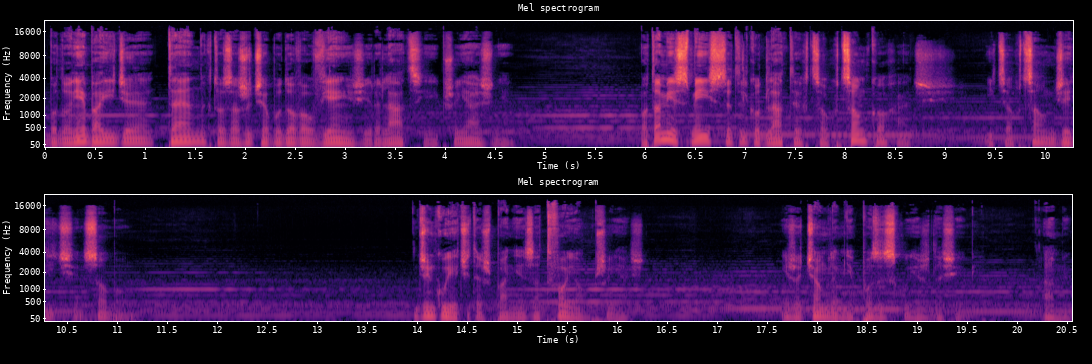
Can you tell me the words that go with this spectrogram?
Bo do nieba idzie ten, kto za życia budował więzi, relacje i przyjaźnie. bo tam jest miejsce tylko dla tych, co chcą kochać i co chcą dzielić się sobą. Dziękuję Ci też, Panie, za Twoją przyjaźń i że ciągle mnie pozyskujesz dla siebie. Amen.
